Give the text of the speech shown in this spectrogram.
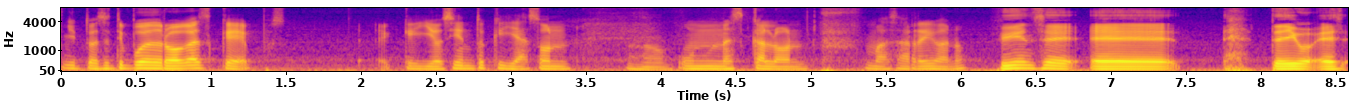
y todo ese tipo de drogas que pues que yo siento que ya son un escalón más arriba, ¿no? Fíjense, eh, te digo, es,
